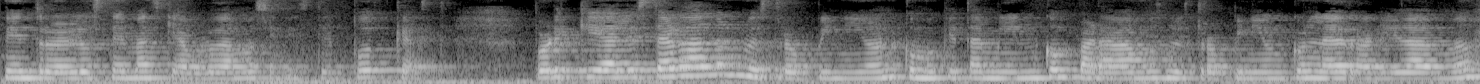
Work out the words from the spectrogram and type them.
dentro de los temas que abordamos en este podcast. Porque al estar dando nuestra opinión, como que también comparábamos nuestra opinión con la realidad, ¿no?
